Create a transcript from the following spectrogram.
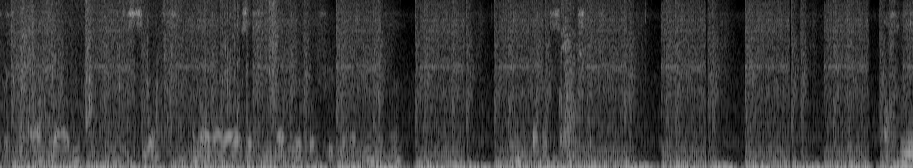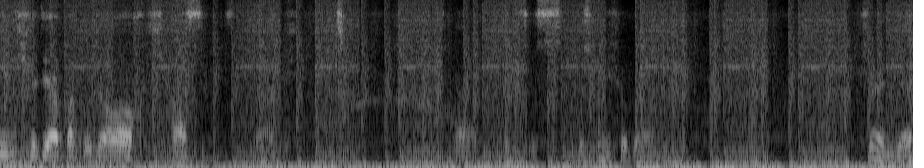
Gleich mal nachladen. Ist die am 4 normalerweise auf die Level und 4 Karabiner, ne? Hm, Bug ist auch schlecht. Ach nee, nicht wieder der Bug, oder? Ach, ich hasse diesen das vorbei. Schön, gell?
